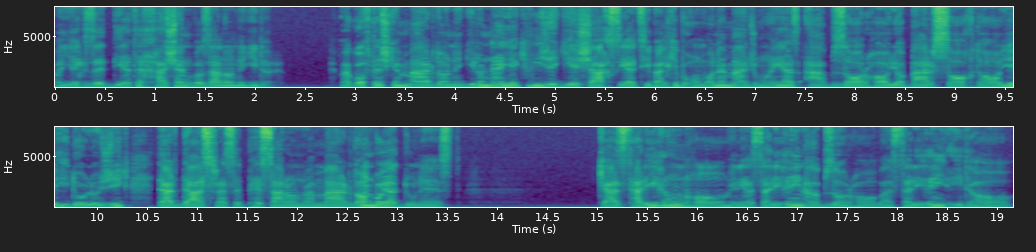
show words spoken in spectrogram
و یک ضدیت خشن با زنانگی داره. و گفتش که مردانگی رو نه یک ویژگی شخصیتی بلکه به عنوان مجموعه از ابزارها یا برساخته های ایدولوژیک در دسترس پسران و مردان باید دونست که از طریق اونها یعنی از طریق این ابزارها و از طریق این ایده ها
